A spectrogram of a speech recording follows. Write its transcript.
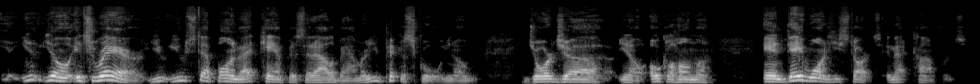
you you know it's rare. You you step on that campus at Alabama, or you pick a school, you know, Georgia, you know, Oklahoma, and day one he starts in that conference,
